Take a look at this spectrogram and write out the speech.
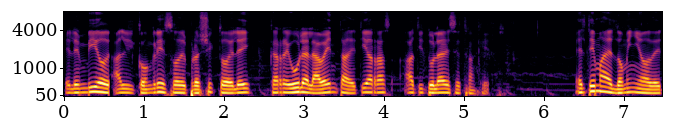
el envío al Congreso del proyecto de ley que regula la venta de tierras a titulares extranjeros. El tema del dominio de,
